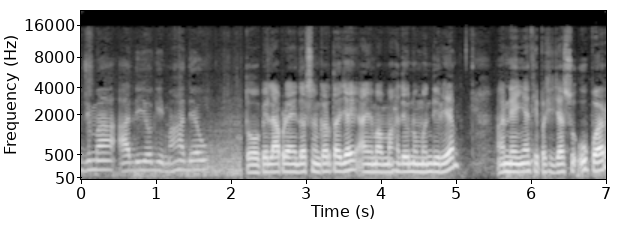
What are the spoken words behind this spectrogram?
ભુજમાં આદિયોગી મહાદેવ. તો પહેલાં આપણે અહીં દર્શન કરતા જઈએ. અહીંમાં મહાદેવનું મંદિર છે. અને અહીંયાથી પછી જઈશું ઉપર.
